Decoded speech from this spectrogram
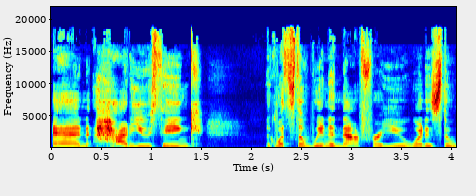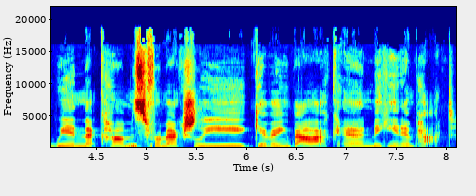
And how do you think like what's the win in that for you? What is the win that comes from actually giving back and making an impact?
